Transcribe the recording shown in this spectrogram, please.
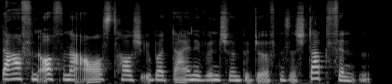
darf ein offener Austausch über deine Wünsche und Bedürfnisse stattfinden.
